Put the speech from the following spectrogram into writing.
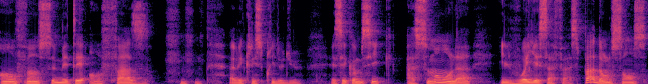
enfin se mettait en phase avec l'Esprit de Dieu. Et c'est comme si, à ce moment-là, il voyait sa face. Pas dans le sens,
